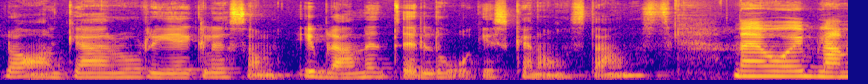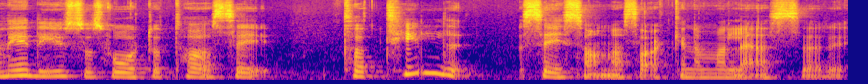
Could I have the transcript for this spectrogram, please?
lagar och regler som ibland inte är logiska någonstans. Nej, och ibland är det ju så svårt att ta, sig, ta till sig sådana saker när man läser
